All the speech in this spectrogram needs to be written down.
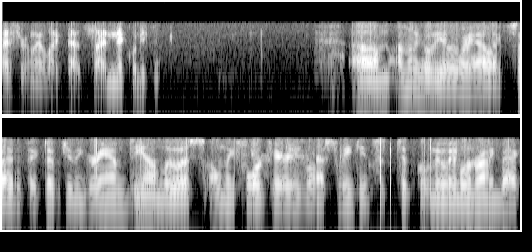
I certainly like that side. Nick, what do you think? Um, I'm going to go the other way. I like side that picked up Jimmy Graham. Dion Lewis, only four carries last week. It's a typical New England running back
